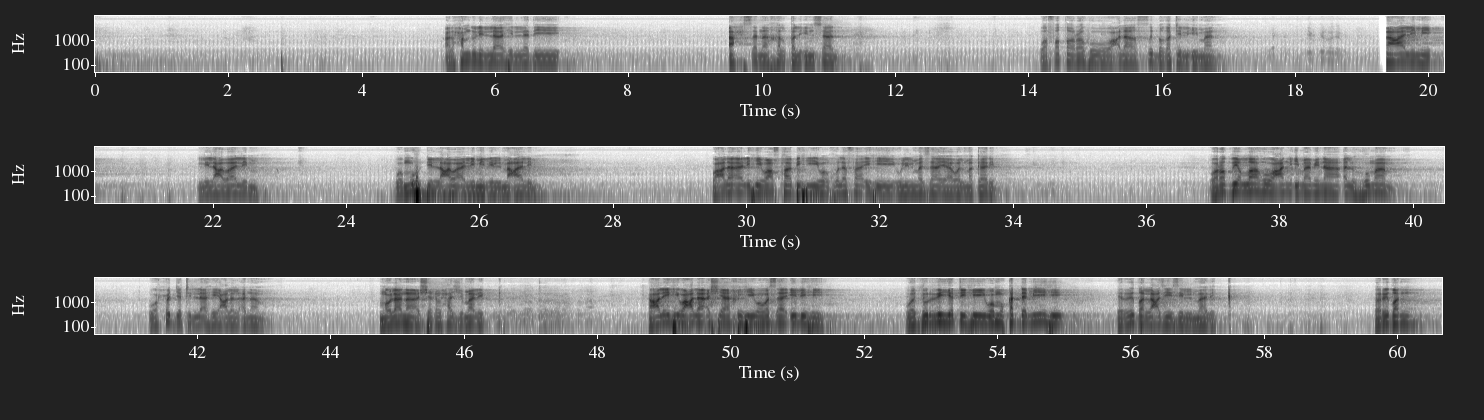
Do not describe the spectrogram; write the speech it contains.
الحمد لله الذي أحسن خلق الإنسان وفطره على صبغة الإيمان. معالم للعوالم ومهدي العوالم للمعالم. وعلى آله وأصحابه وخلفائه أولي المزايا والمكارم. ورضي الله عن إمامنا الهمام وحجة الله على الأنام. مولانا الشيخ الحاج مالك عليه وعلى أشياخه ووسائله وذريته ومقدميه رضا العزيز المالك. رضا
